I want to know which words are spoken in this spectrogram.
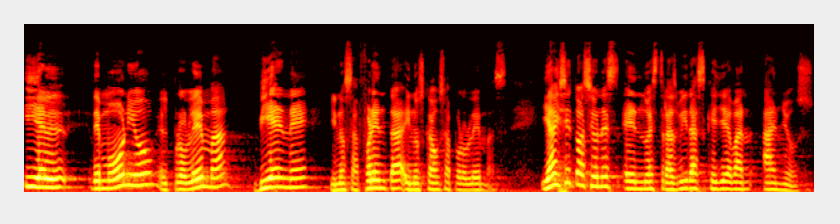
Y el demonio, el problema, viene y nos afrenta y nos causa problemas. Y hay situaciones en nuestras vidas que llevan años,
